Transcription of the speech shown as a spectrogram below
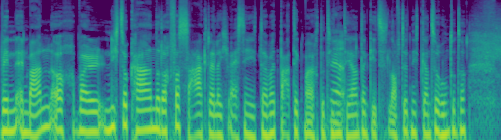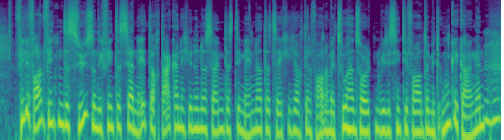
Wenn ein Mann auch mal nicht so kann oder auch versagt, weil er, ich weiß nicht, der hat Party gemacht und hin Ja. und her und dann geht's, läuft halt nicht ganz so rund und so. Viele Frauen finden das süß und ich finde das sehr nett. Auch da kann ich wieder nur sagen, dass die Männer tatsächlich auch den Frauen einmal zuhören sollten, wie sind die Frauen damit umgegangen. Mhm.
